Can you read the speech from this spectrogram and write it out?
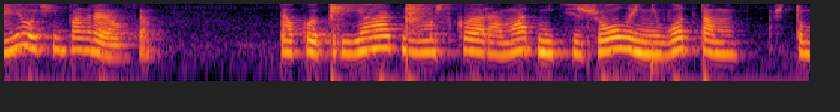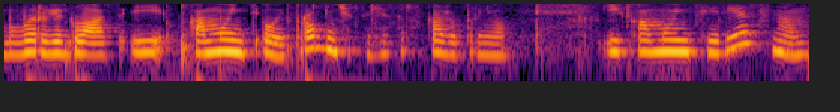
Мне очень понравился. Такой приятный мужской аромат, не тяжелый, не вот там, чтобы вырви глаз. И кому ой, пробничек, я сейчас расскажу про него. И кому интересно,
